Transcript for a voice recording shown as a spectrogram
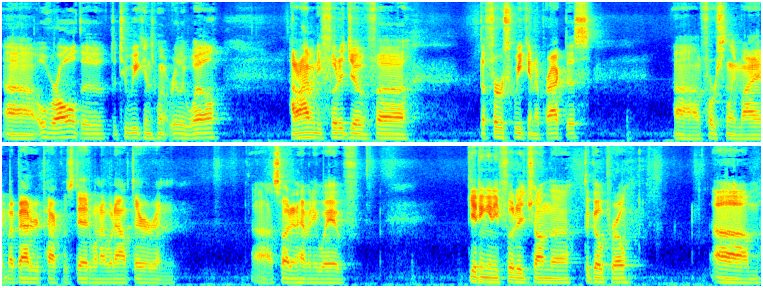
Uh, overall, the, the two weekends went really well. I don't have any footage of uh, the first weekend of practice. Uh, unfortunately, my, my battery pack was dead when I went out there, and so I didn't have any way of getting any footage on the, the GoPro. Um,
